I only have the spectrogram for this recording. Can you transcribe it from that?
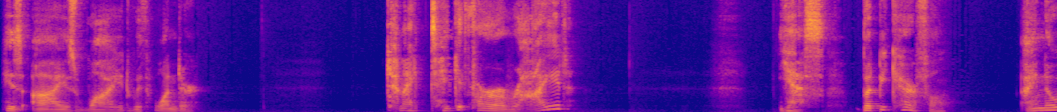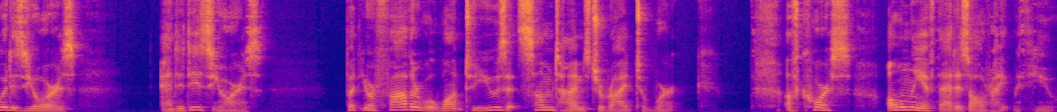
his eyes wide with wonder. Can I take it for a ride? Yes, but be careful. I know it is yours, and it is yours, but your father will want to use it sometimes to ride to work. Of course, only if that is all right with you.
